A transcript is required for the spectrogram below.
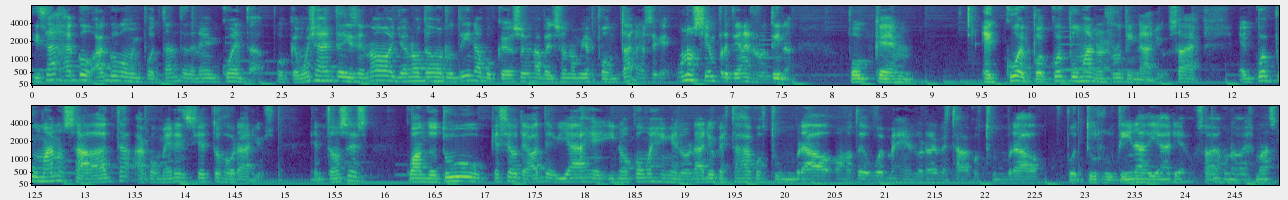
y, sabes, algo, algo como importante tener en cuenta, porque mucha gente dice, no, yo no tengo rutina porque yo soy una persona muy espontánea, así que uno siempre tiene rutina, porque el cuerpo, el cuerpo humano es rutinario, ¿sabes? El cuerpo humano se adapta a comer en ciertos horarios. Entonces, cuando tú, qué sé yo, te vas de viaje y no comes en el horario que estás acostumbrado o no te duermes en el horario que estás acostumbrado por tu rutina diaria, ¿sabes? Una vez más,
